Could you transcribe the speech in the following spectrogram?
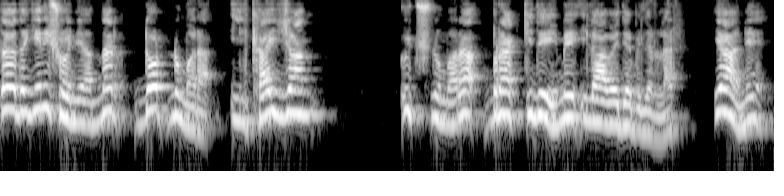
Daha da geniş oynayanlar 4 numara İlkay Can, 3 numara Bırak Gideyim'i ilave edebilirler. Yani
